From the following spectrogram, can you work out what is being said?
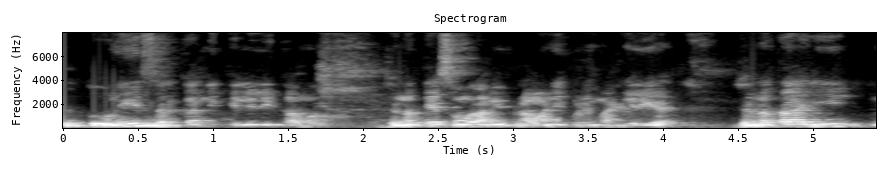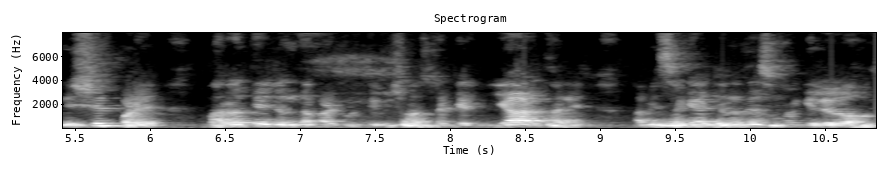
दोन्ही सरकारने केलेली कामं जनतेसमोर आम्ही प्रामाणिकपणे मांडलेली आहेत. जनता ही निश्चितपणे भारतीय जनता पार्टीवरती विश्वास टाकेल या अर्थाने आम्ही सगळ्या जनतेसमोर गेलेलो आहोत.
